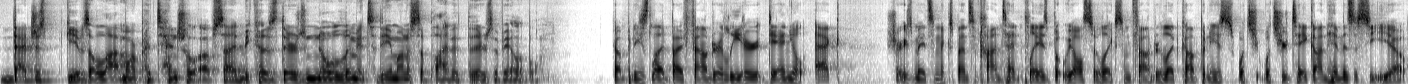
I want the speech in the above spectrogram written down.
that just gives a lot more potential upside because there's no limit to the amount of supply that there's available. Companies led by founder leader Daniel Ek Sure, he's made some expensive content plays, but we also like some founder-led companies. What's your, what's your take on him as a CEO?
